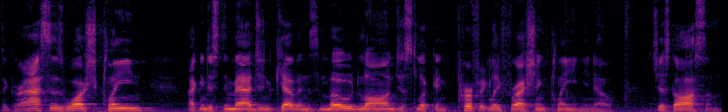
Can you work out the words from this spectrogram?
The grass is washed clean. I can just imagine Kevin's mowed lawn just looking perfectly fresh and clean, you know. Just awesome.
